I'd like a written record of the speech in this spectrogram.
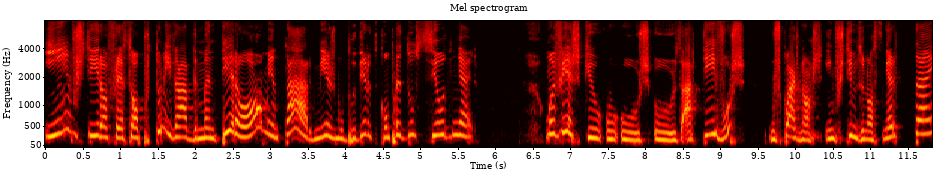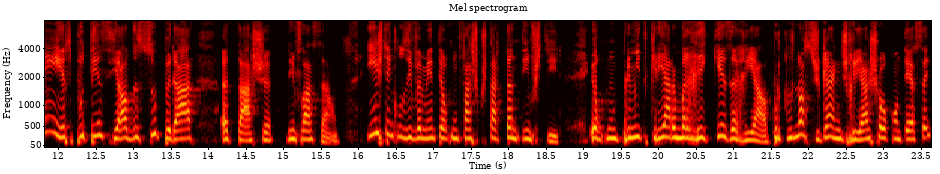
E investir oferece a oportunidade de manter ou aumentar mesmo o poder de compra do seu dinheiro. Uma vez que os, os ativos nos quais nós investimos o nosso dinheiro têm esse potencial de superar a taxa de inflação. E isto, inclusivamente, é o que me faz gostar tanto de investir. É o que me permite criar uma riqueza real, porque os nossos ganhos reais só acontecem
